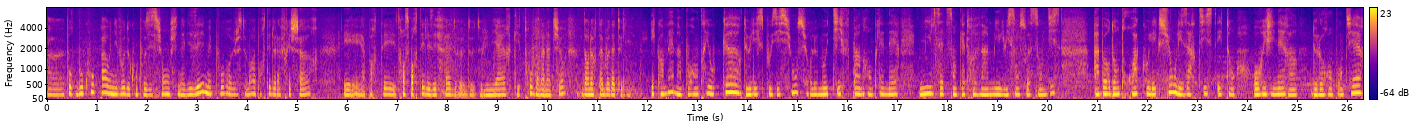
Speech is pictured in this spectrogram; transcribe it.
Euh, pour beaucoup, pas au niveau de composition finalisée, mais pour justement apporter de la fraîcheur et apporter, transporter les effets de, de, de lumière qu'ils trouvent dans la nature dans leur tableau d'atelier. Et quand même, hein, pour entrer au cœur de l'exposition sur le motif peindre en plein air 1780-1870, abordant trois collections, les artistes étant originaires hein, de Laurent Pantière,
